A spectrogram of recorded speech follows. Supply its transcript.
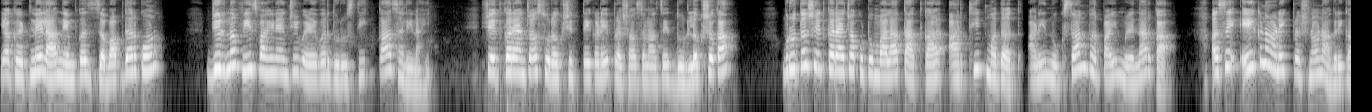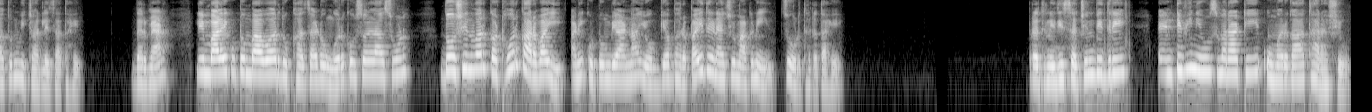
या घटनेला नेमकं जबाबदार कोण? जीर्ण वीज वाहिन्यांची वेळेवर दुरुस्ती का झाली नाही? शेतकऱ्यांच्या सुरक्षिततेकडे प्रशासनाचे दुर्लक्ष का? मृत शेतकऱ्याच्या कुटुंबाला तात्काळ आर्थिक मदत आणि नुकसान भरपाई मिळणार का? असे एक ना अनेक प्रश्न नागरिकातून विचारले जात आहेत. दरम्यान लिंबाळे कुटुंबावर दुःखाचा डोंगर कोसळला असून दोषींवर कठोर कारवाई आणि कुटुंबियांना योग्य भरपाई देण्याची मागणी जोर धरत आहे. प्रतिनिधी Sachin Bidri N T V news Marathi Umarga Dharashiv.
